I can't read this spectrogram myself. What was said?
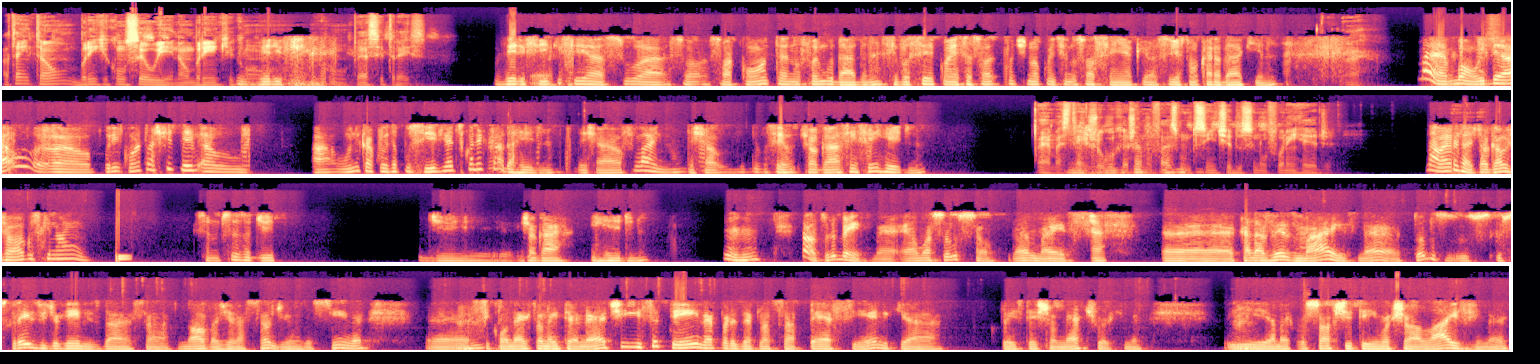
Até então, brinque com o seu Wii, não brinque com, com o PS3. verifique se a sua, sua sua conta não foi mudada, né? Se você conhece a sua, continua conhecendo a sua senha, que é a sugestão que o cara dá aqui, né? É, bom, o ideal, ah, por enquanto, acho que deve- ah, o- a única coisa possível é desconectar da rede, né? Deixar offline, né? deixar o- você jogar sem ser em rede, né? É, mas tem É, jogo que acho que não faz muito sentido se não for em rede. Não, é verdade, jogar os jogos que não. Você não precisa de. de jogar em rede, né? Uhum. Não, tudo bem, é, é uma solução, né? Mas É. é, cada vez mais, né? Todos os, os três videogames dessa nova geração, digamos assim, né? é, Uhum. Se conectam na internet e você tem, né? Por exemplo, essa PSN, que é a PlayStation Network, né? E a Microsoft tem uma que chama Live, né?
